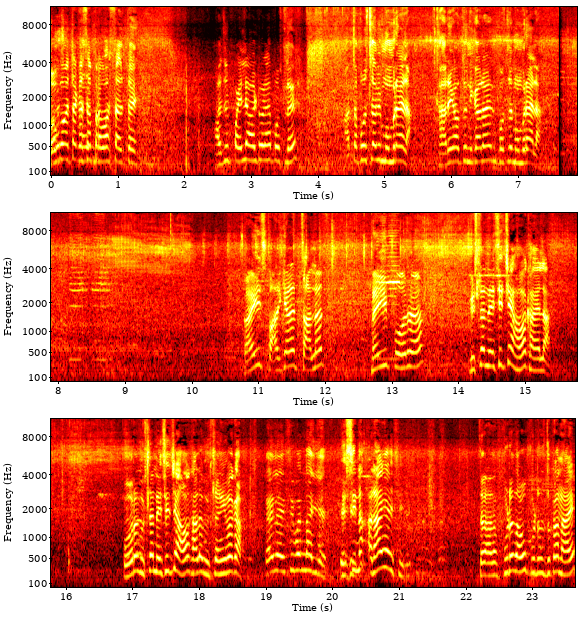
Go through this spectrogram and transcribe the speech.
बघू आता कसा प्रवास चालतोय. अजून पहिल्या ऑटोला पोचलोय आता पोचलो मी मुंबरायला. खारेगावतून निघालोय आणि पोचलो मुंबरायला. काहीच पालख्याला चालत नाही पोरं. घुसलं नेसीची हवा खायला. पोरं घुसल्या नेसीची हवा खायला घुसलं नाही बघा. काही नाही एसी पण नाहीये. एसी ना नाही एसी तर आता पुढे जाऊ कुठं दुकान आहे.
